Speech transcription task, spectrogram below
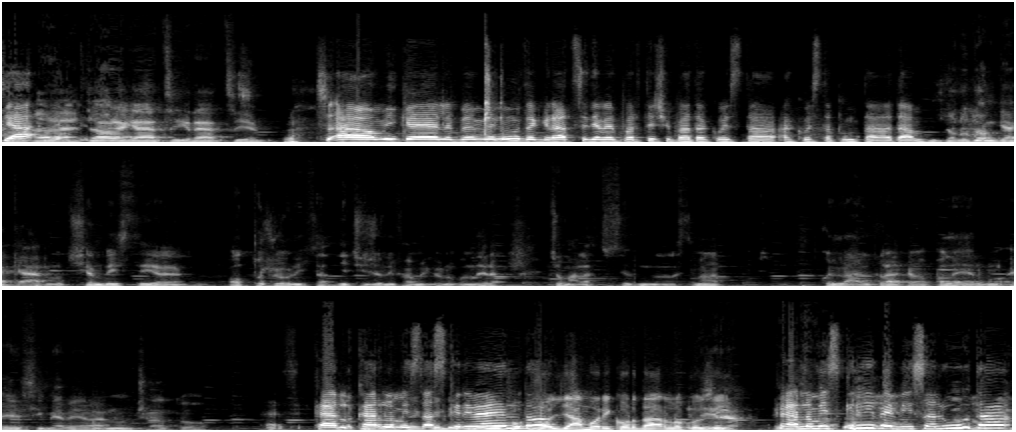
Ha- Allora, ciao ragazzi, grazie. Ciao Michele, benvenuto e grazie di aver partecipato a questa, a questa puntata. Un saluto anche a Carlo, ci siamo visti eh, otto giorni fa, dieci giorni fa, mi ricordo quando era, insomma la, la settimana quell'altra, che era a Palermo, e sì, mi aveva annunciato... Eh sì, Carlo, Carlo mi Eh, sta quindi scrivendo. vo- Vogliamo ricordarlo così. Carlo mi scrive, vi saluta,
